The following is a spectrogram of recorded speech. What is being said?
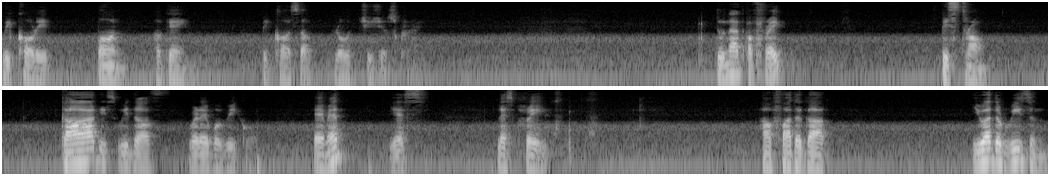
We call it born again because of Lord Jesus Christ. Do not afraid. Be strong. God is with us wherever we go. Amen? Yes. Let's pray. Our Father God, you are the reason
